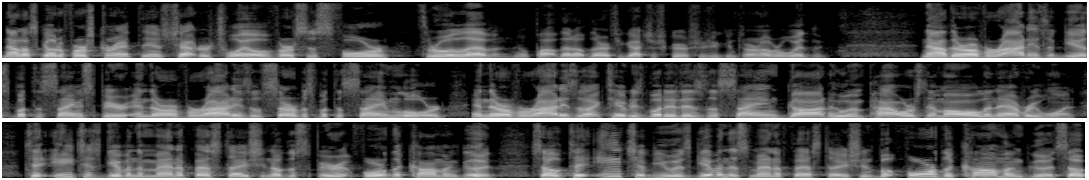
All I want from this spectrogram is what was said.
Now let's go to 1 Corinthians chapter 12, verses 4 through 11. You'll pop that up there. If you got your scriptures, you can turn over with me. Now there are varieties of gifts, but the same Spirit, and there are varieties of service, but the same Lord, and there are varieties of activities, but it is the same God who empowers them all and everyone. To each is given the manifestation of the Spirit for the common good. So to each of you is given this manifestation, but for the common good. So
